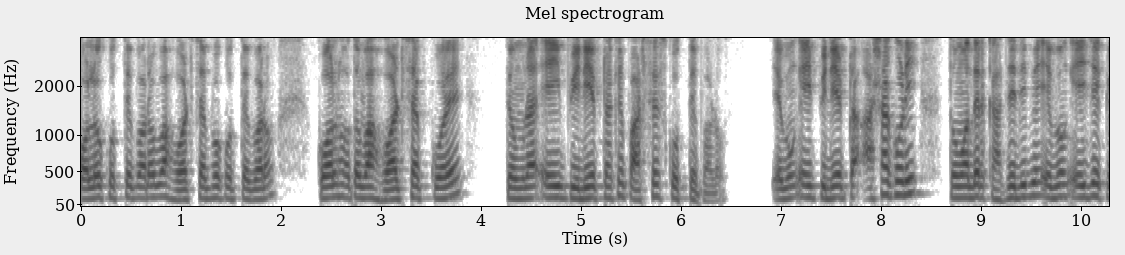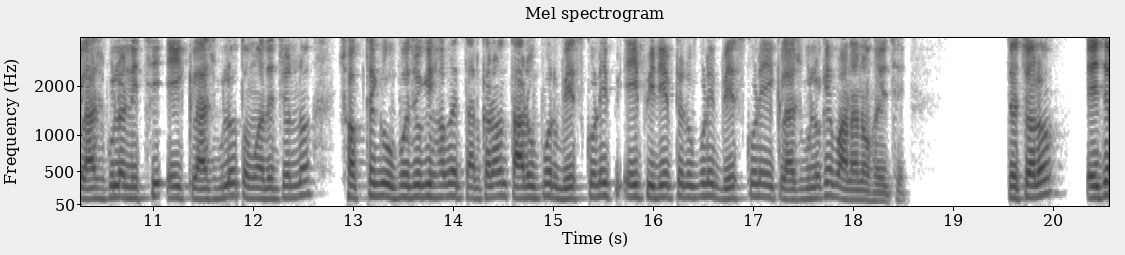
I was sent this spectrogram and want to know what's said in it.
কলও করতে পারো বা হোয়াটসঅ্যাপও করতে পারো। কল অথবা হোয়াটসঅ্যাপ করে তোমরা এই পিডিএফটাকে পারচেস করতে পারো। এবং এই পিডিএফটা আশা করি তোমাদের কাজে দিবে এবং এই যে ক্লাসগুলো নিচ্ছি, এই ক্লাসগুলো তোমাদের জন্য সব থেকে উপযোগী হবে। তার কারণ তার উপর বেস করে এই পিডিএফটার উপরে বেস করে এই ক্লাসগুলোকে বানানো হয়েছে। তো চলো, এই যে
